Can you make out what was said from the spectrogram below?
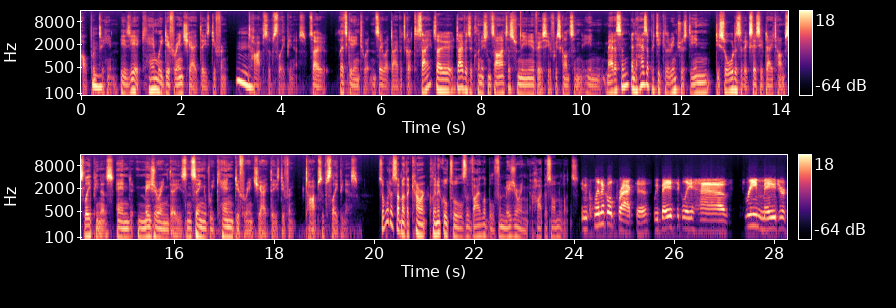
I'll put mm. to him is yeah, can we differentiate these different mm. types of sleepiness? So let's get into it and see what David's got to say. So, David's a clinician scientist from the University of Wisconsin in Madison and has a particular interest in disorders of excessive daytime sleepiness and measuring these and seeing if we can differentiate these different types of sleepiness. So, what are some of the current clinical tools available for measuring hypersomnolence? In clinical practice, we basically have three major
